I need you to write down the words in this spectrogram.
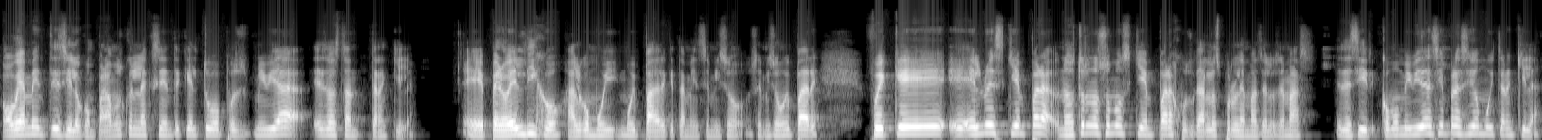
obviamente, si lo comparamos con el accidente que él tuvo, pues mi vida es bastante tranquila. Eh, pero él dijo algo muy, muy padre que también se me hizo, se me hizo muy padre fue que eh, él no es quien para, nosotros no somos quien para juzgar los problemas de los demás. Es decir, como mi vida siempre ha sido muy tranquila,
